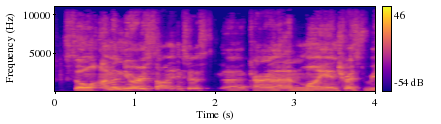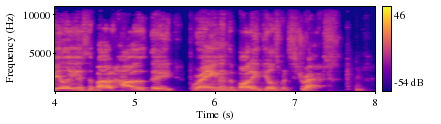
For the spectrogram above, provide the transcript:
So, I'm a neuroscientist, uh, Karen, and my interest really is about how the brain and the body deals with stress.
